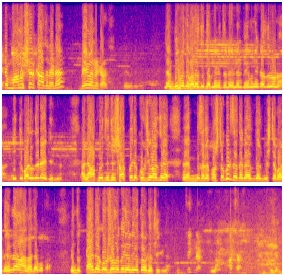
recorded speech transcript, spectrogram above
এটা মানুষের কাজ না এটা বেমানের কাজ। বিপদে ভালো যদি আপনাকে চলে এলেন বেমানের কাজ হলো না। নিত্য বাধা যেটা এটি না আর আপনি যদি শখ করে খুশি হয় যে বেচারা কষ্ট করছে তাকে বৃষ্টি বিশটা হলে আলাদা কথা। কিন্তু কায়দা কৌশল করে নিয়ে তো ওটা ঠিক না। ঠিক না। আচ্ছা ঠিক আছে।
